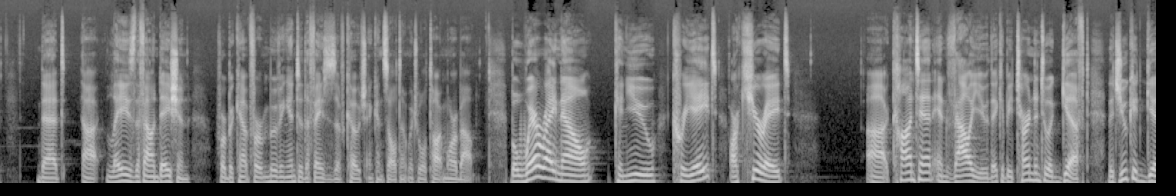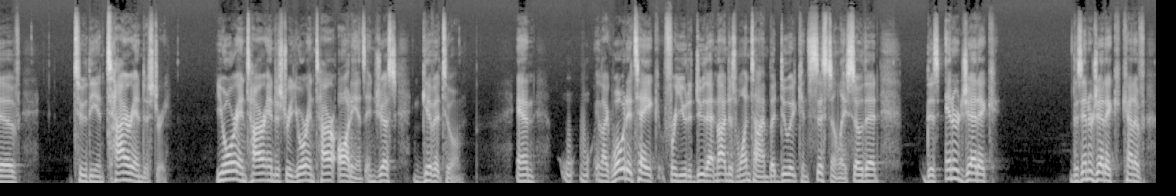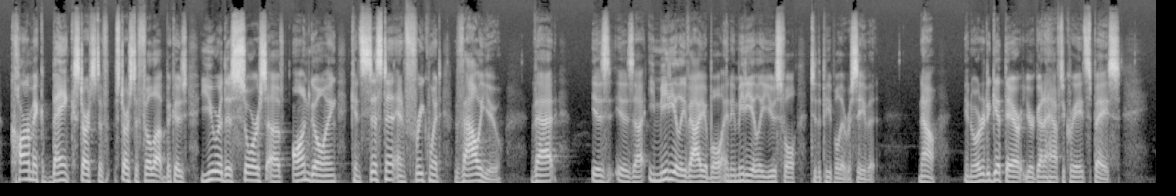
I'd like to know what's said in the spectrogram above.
that uh, lays the foundation for become for moving into the phases of coach and consultant, which we'll talk more about. But where right now can you create or curate uh, content and value that could be turned into a gift that you could give to the entire industry, your entire industry, your entire audience, and just give it to them? And like what would it take for you to do that? Not just one time but do it consistently so that this energetic this energetic kind of karmic bank starts to starts to fill up because you are this source of ongoing consistent and frequent value that is is uh, immediately valuable and immediately useful to the people that receive it. Now in order to get there you're going to have to create space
